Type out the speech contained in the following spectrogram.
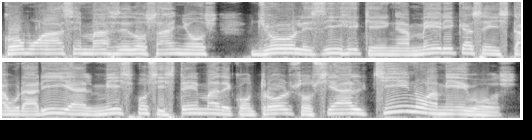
cómo hace más de dos años yo les dije que en América se instauraría el mismo sistema de control social chino, amigos.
